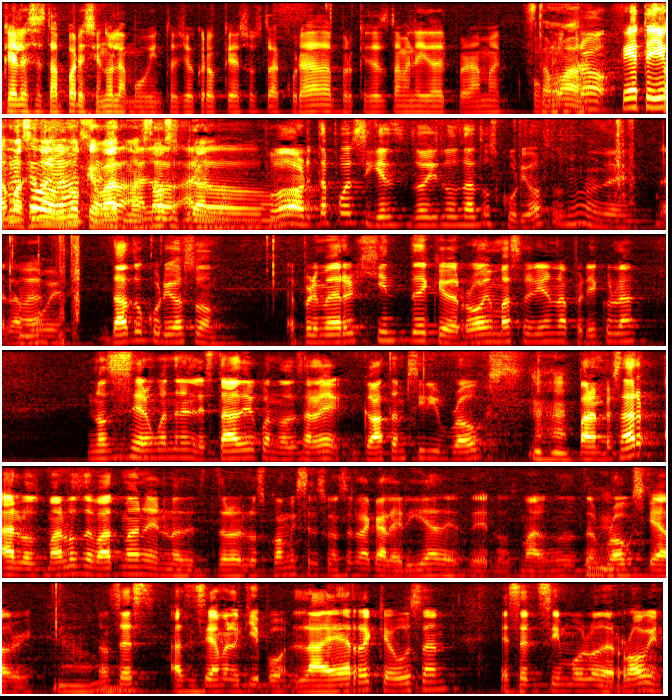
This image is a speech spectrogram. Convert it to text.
qué les está pareciendo la movie. Entonces yo creo que eso está curada porque esa es también la idea del programa. Estamos, fíjate, yo creo que lo mismo que Batman. estamos esperando. ahorita pues si quieres doy los datos curiosos ¿no? de, de la movie. Dato curioso. El primer hint de que Robin va a salir en la película no sé si se dieron cuenta en el estadio cuando sale Gotham City Rogues. Para empezar, a los malos de Batman en lo de, los cómics se les conoce la galería de, los malos, de Rogues Gallery. Entonces, así se llama el equipo. La R que usan es el símbolo de Robin.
